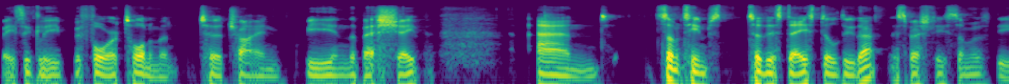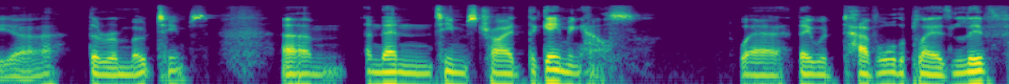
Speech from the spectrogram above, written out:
basically before a tournament to try and be in the best shape and some teams to this day still do that, especially some of the uh, the remote teams. Um, and then teams tried the gaming house, where they would have all the players live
